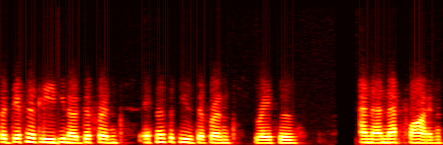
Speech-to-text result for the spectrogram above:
but definitely, you know, different ethnicities, different races, and and that's fine.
